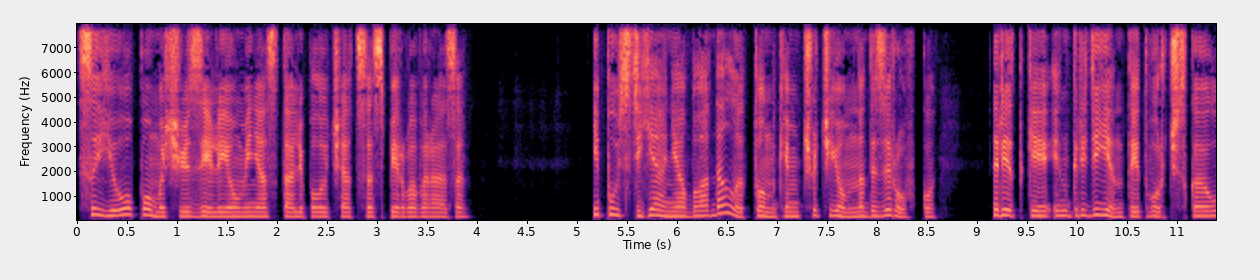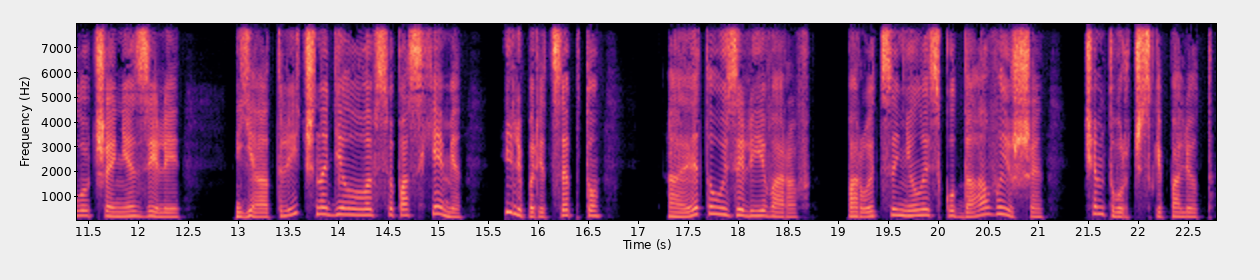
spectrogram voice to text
С ее помощью зелья у меня стали получаться с первого раза. И пусть я не обладала тонким чутьем на дозировку, редкие ингредиенты и творческое улучшение зелий — я отлично делала все по схеме или по рецепту, а это у зельеваров порой ценилось куда выше, чем творческий полет.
